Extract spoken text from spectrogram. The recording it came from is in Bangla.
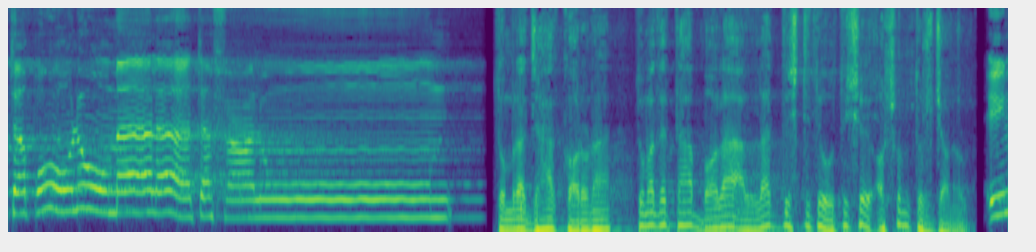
تقولوا ما لا تفعلون তোমরা যাহা করো না তোমাদের তাহা বলা আল্লাহর দৃষ্টিতে অতিশয় অসন্তোষজনক إن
